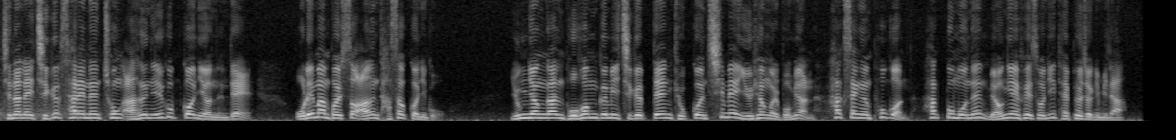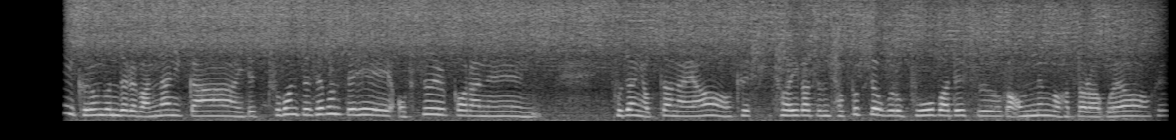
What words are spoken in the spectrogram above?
지난해 지급 사례는 총 97건이었는데 올해만 벌써 95건이고 6년간 보험금이 지급된 교권 침해 유형을 보면 학생은 폭언, 학부모는 명예훼손이 대표적입니다. 그런 분들을 만나니까 이제 두 번째, 세 번째 해에 없을 거라는 보장이 없잖아요. 그 저희가 좀 적극적으로 보호받을 수가 없는 것 같더라고요.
